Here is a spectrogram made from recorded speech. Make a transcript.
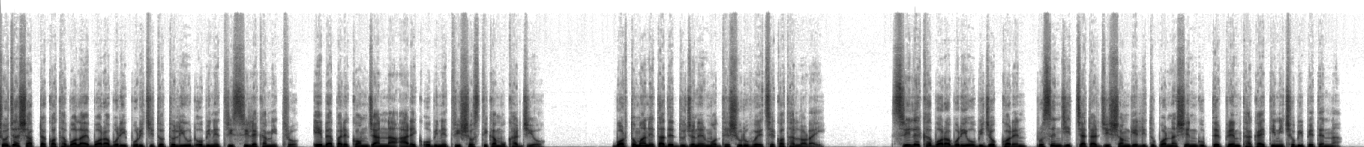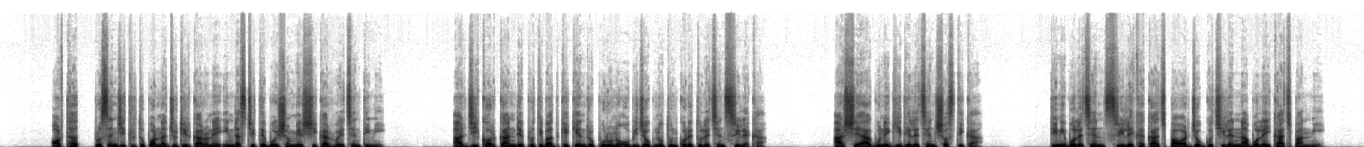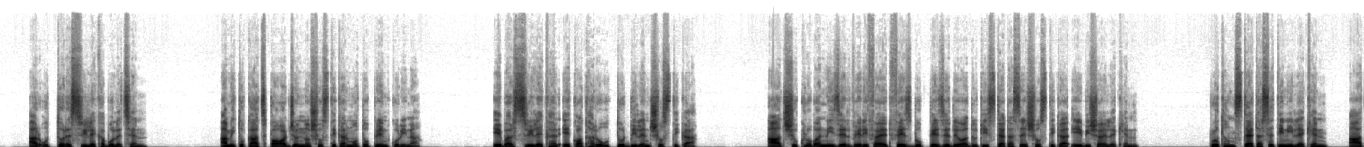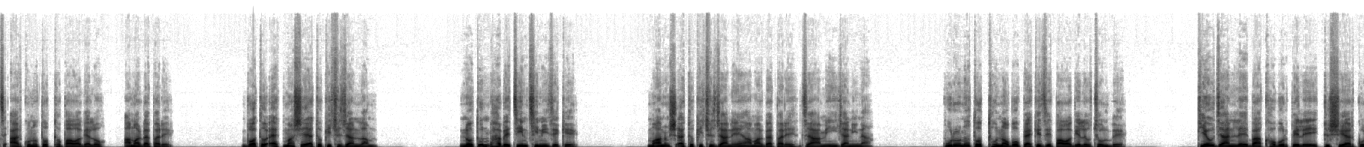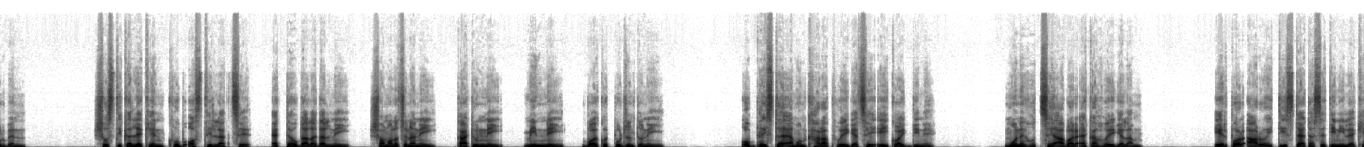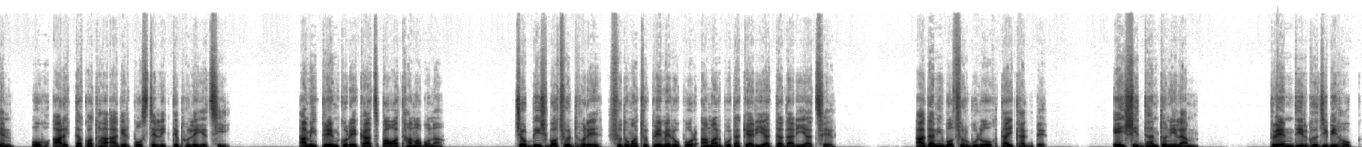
সোজা সাপটা কথা বলায় বরাবরই পরিচিত টলিউড অভিনেত্রী শ্রীলেখা মিত্র। এ ব্যাপারে কম যান না আরেক অভিনেত্রী স্বস্তিকা মুখার্জিও। বর্তমানে তাদের দুজনের মধ্যে শুরু হয়েছে কথার লড়াই। শ্রীলেখা বরাবরই অভিযোগ করেন, প্রসেনজিৎ চ্যাটার্জির সঙ্গে ঋতুপর্ণা সেনগুপ্তের প্রেম থাকায় তিনি ছবি পেতেন না। অর্থাৎ, প্রসেনজিৎ ঋতুপর্ণা জুটির কারণে ইন্ডাস্ট্রিতে বৈষম্যের শিকার হয়েছেন তিনি। আর জিকর কাণ্ডে প্রতিবাদকে কেন্দ্র পুরনো অভিযোগ নতুন করে তুলেছেন শ্রীলেখা। আর সে আগুনে ঘি ঢেলেছেন স্বস্তিকা। তিনি বলেছেন, শ্রীলেখা কাজ পাওয়ার যোগ্য ছিলেন না বলেই কাজ পাননি। আর উত্তরে শ্রীলেখা বলেছেন, আমি তো কাজ পাওয়ার জন্য স্বস্তিকার মতো প্রেম করি না। এবার শ্রীলেখার এ কথারও উত্তর দিলেন স্বস্তিকা। আজ শুক্রবার নিজের ভেরিফায়েড ফেসবুক পেজে দেওয়া দুটি স্ট্যাটাসে স্বস্তিকা এ বিষয়ে লেখেন। প্রথম স্ট্যাটাসে তিনি লেখেন, আজ আর কোনো তথ্য পাওয়া গেল আমার ব্যাপারে। গত এক মাসে এত কিছু জানলাম। নতুনভাবে চিনছি নিজেকে। মানুষ এত কিছু জানে আমার ব্যাপারে যা আমিই জানি না। পুরনো তথ্য নব প্যাকেজে পাওয়া গেলেও চলবে। কেউ জানলে বা খবর পেলে একটু শেয়ার করবেন। স্বস্তিকা লেখেন, খুব অস্থির লাগছে। একটাও গালাগাল নেই, সমালোচনা নেই, কার্টুন নেই মিন নেই, বয়কট পর্যন্ত নেই। অভ্যেসটা এমন খারাপ হয়ে গেছে এই কয়েকদিনে। মনে হচ্ছে আবার একা হয়ে গেলাম। এরপর আরও একটি স্ট্যাটাসে তিনি লেখেন, ওহ, আরেকটা কথা আগের পোস্টে লিখতে ভুলে গেছি। আমি প্রেম করে কাজ পাওয়া থামাব না। চব্বিশ বছর ধরে শুধুমাত্র প্রেমের উপর আমার গোটা ক্যারিয়ারটা দাঁড়িয়ে আছে। আগামী বছরগুলো তাই থাকবে। এই সিদ্ধান্ত নিলাম। প্রেম দীর্ঘজীবী হোক।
